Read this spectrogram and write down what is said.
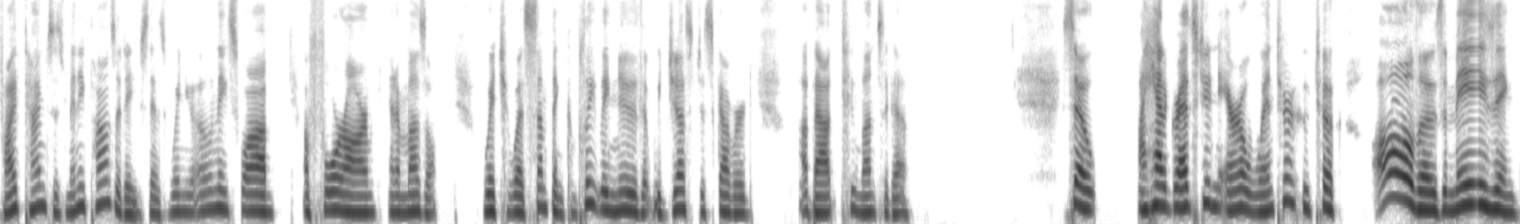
five times as many positives as when you only swab a forearm and a muzzle, which was something completely new that we just discovered about two months ago. So I had a grad student, Ara Winter, who took all those amazing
